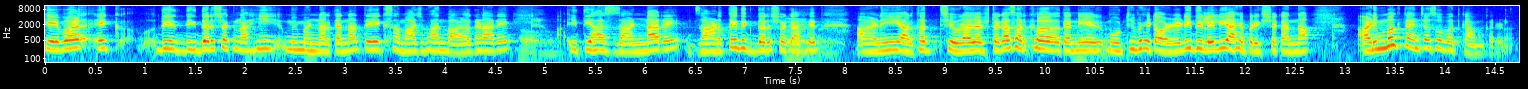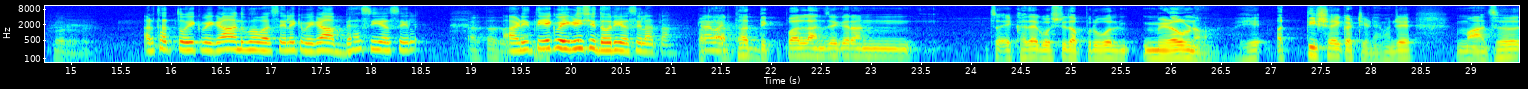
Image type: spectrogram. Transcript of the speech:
केवळ एक दि दिग्दर्शक नाही मी म्हणणार त्यांना. ते एक समाजभान बाळगणारे इतिहास जाणणारे जाणते दिग्दर्शक आहेत. आणि अर्थात शिवराज अष्टकासारखं त्यांनी मोठी भेट ऑलरेडी दिलेली आहे प्रेक्षकांना. आणि मग त्यांच्यासोबत काम करणं. अर्थात तो एक वेगळा अनुभव असेल एक वेगळा अभ्यासी असेल. आणि ती एक वेगळी शिदोरी असेल आता. काय वाटतं? अर्थात दिग्पाल लांजेकरांचं एखाद्या गोष्टीत अप्रुव्हल मिळवणं हे अतिशय कठीण आहे. म्हणजे माझं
